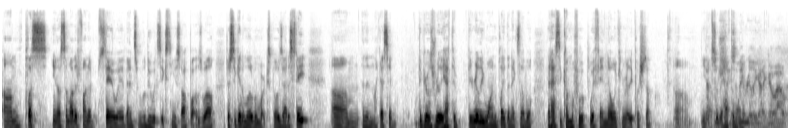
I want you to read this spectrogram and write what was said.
um, plus you know some other fun stay away events we'll do with 16 softball as well, just to get them a little bit more exposed out of state. Um, and then, like I said, the girls really have to. They really want to play at the next level. That has to come within. No one can really push them. Um, you know, so they have to interesting. want. So they really got to go out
